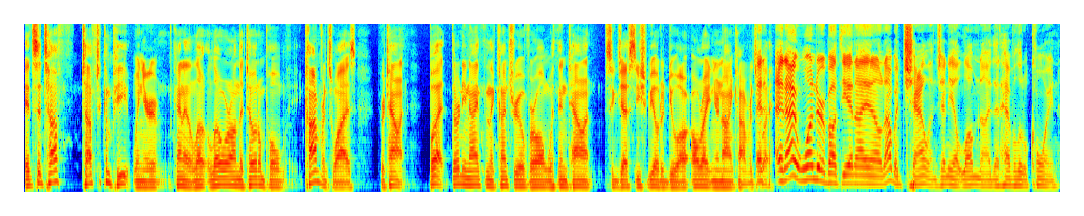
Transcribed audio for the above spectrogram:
it's a tough tough to compete when you're kind of low, lower on the totem pole conference wise for talent. But 39th in the country overall within talent suggests you should be able to do all, all right in your non-conference And, play. and I wonder about the NIL. And I would challenge any alumni that have a little coin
